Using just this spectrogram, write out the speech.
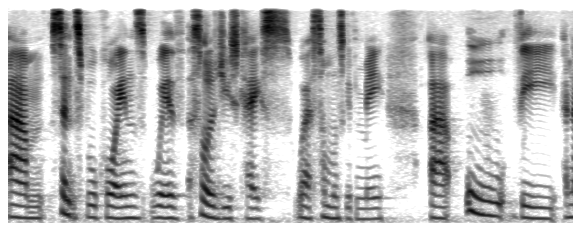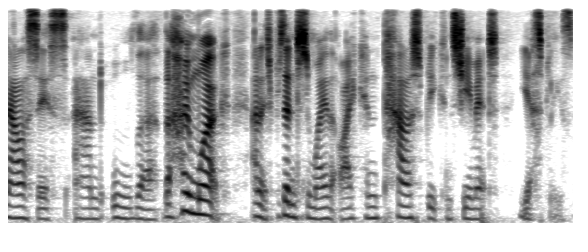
Um, sensible coins with a solid use case where someone's given me uh, all the analysis and all the, the homework, and it's presented in a way that I can palatably consume it. Yes, please.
